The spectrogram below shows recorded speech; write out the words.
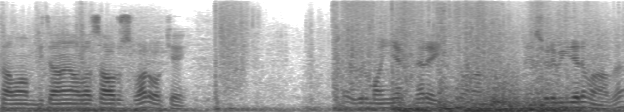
tamam bir tane Allosaurus var okey. Öbür manyak nereye gitti anlamadım. Neyse şöyle bir gidelim abi.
